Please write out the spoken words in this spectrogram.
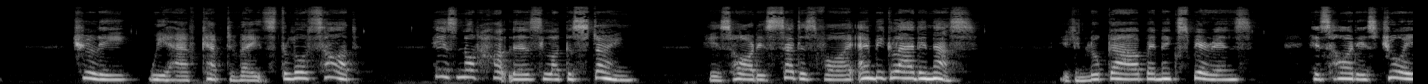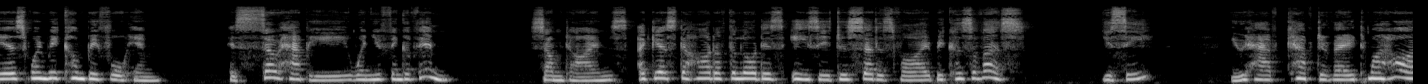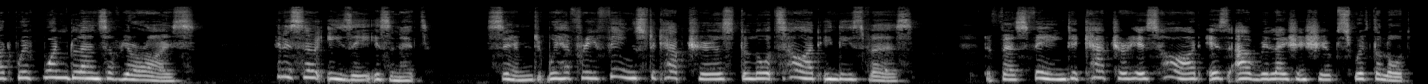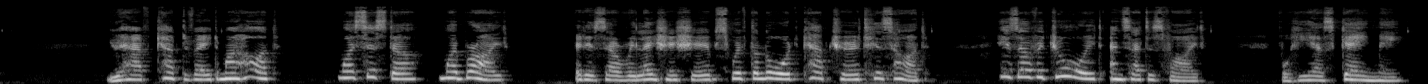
Truly, we have captivates the Lord's heart. He is not heartless like a stone. His heart is satisfied and be glad in us. You can look up and experience. His heart is joyous when we come before him. He's so happy when you think of him. Sometimes I guess the heart of the Lord is easy to satisfy because of us. You see, you have captivated my heart with one glance of your eyes. It is so easy, isn't it? Seemed we have three things to capture the Lord's heart in this verse. The first thing to capture his heart is our relationships with the Lord. You have captivated my heart, my sister, my bride. It is our relationships with the Lord captured his heart. He is overjoyed and satisfied, for he has gained me.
